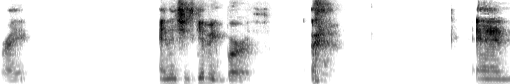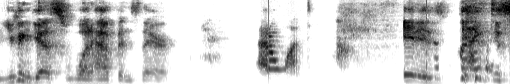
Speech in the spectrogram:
right? And then she's giving birth. and you can guess what happens there. I don't want. to. It is it's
